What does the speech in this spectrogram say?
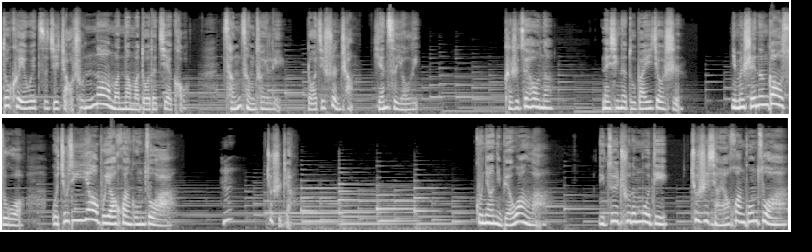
都可以为自己找出那么那么多的借口，层层推理，逻辑顺畅，言辞有理。可是最后呢？内心的独白依旧是：你们谁能告诉我，我究竟要不要换工作啊？嗯，就是这样。姑娘，你别忘了，你最初的目的就是想要换工作啊。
